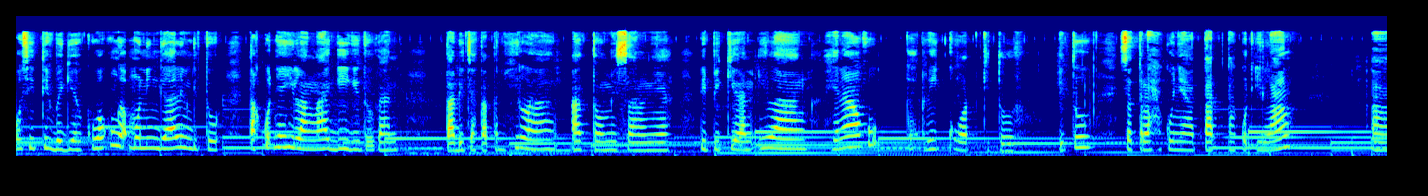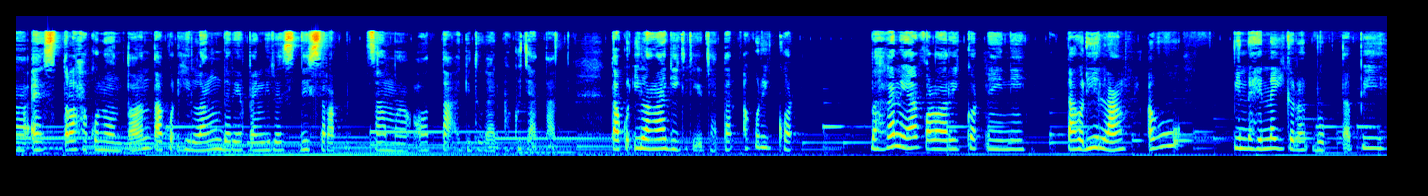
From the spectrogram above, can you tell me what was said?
positif bagi aku aku nggak mau ninggalin gitu. Takutnya hilang lagi gitu kan. Tadi catatan hilang atau misalnya di pikiran hilang akhirnya aku record gitu. Itu setelah aku nyatat takut hilang uh, eh setelah aku nonton takut hilang dari apa yang diserap sama otak gitu kan. Aku catat. Takut hilang lagi gitu ya catat. Aku record. Bahkan ya kalau recordnya ini takut hilang aku pindahin lagi ke notebook. Tapi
